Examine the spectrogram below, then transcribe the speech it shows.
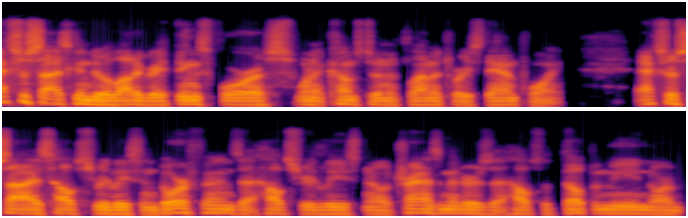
exercise can do a lot of great things for us when it comes to an inflammatory standpoint. Exercise helps release endorphins, it helps release neurotransmitters, it helps with dopamine, nor-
